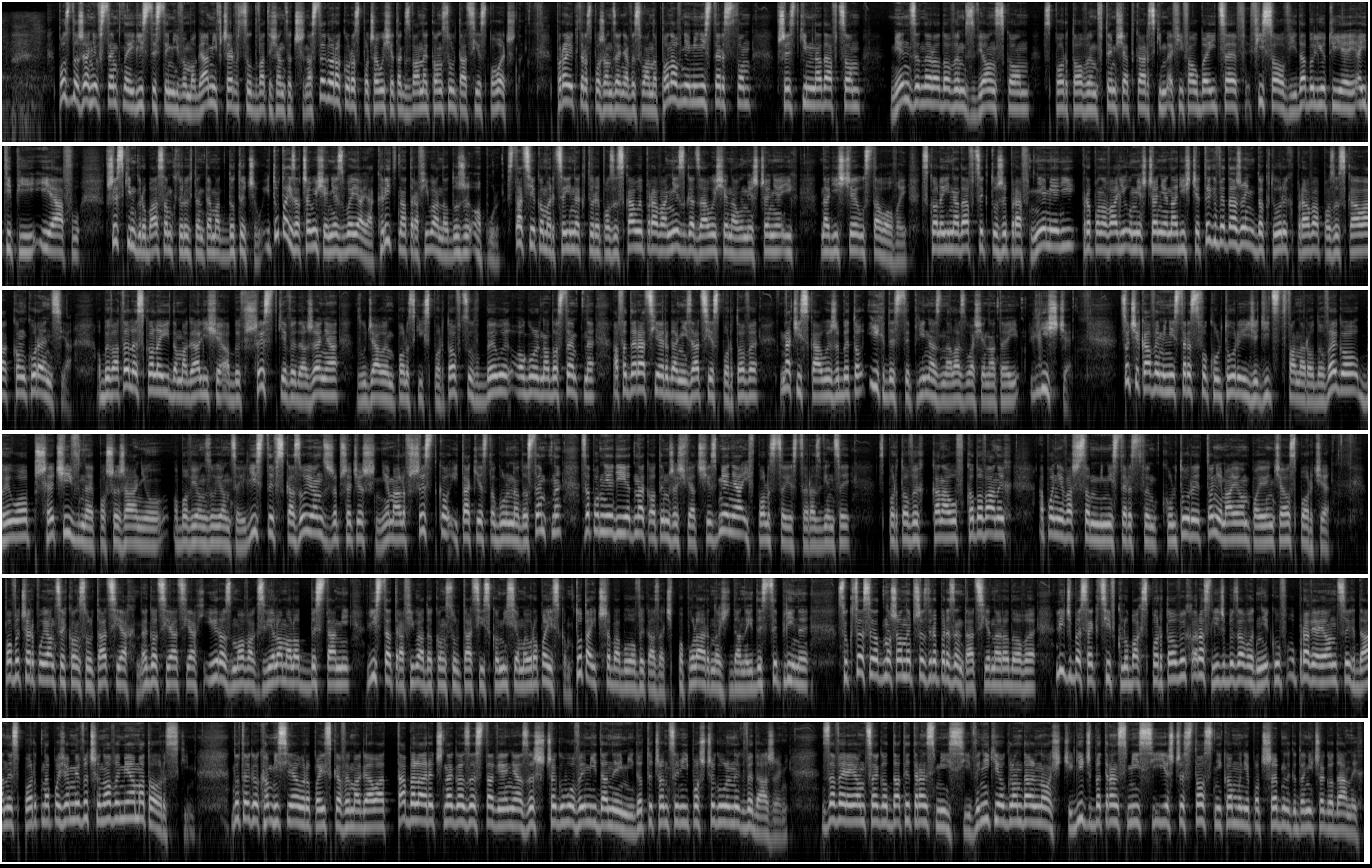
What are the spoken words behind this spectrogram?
Po zdarzeniu wstępnej listy z tymi wymogami w czerwcu 2013 roku rozpoczęły się tzw. konsultacje społeczne. Projekt rozporządzenia wysłano ponownie ministerstwom, wszystkim nadawcom, międzynarodowym związkom sportowym, w tym siatkarskim FIVB i CEF, FIS-owi, WTA, ATP, IAF-u, wszystkim grubasom, których ten temat dotyczył. I tutaj zaczęły się niezłe jaja. Crit natrafiła na duży opór. Stacje komercyjne, które pozyskały prawa, nie zgadzały się na umieszczenie ich na liście ustawowej. Z kolei nadawcy, którzy praw nie mieli, proponowali umieszczenie na liście tych wydarzeń, do których prawa pozyskała konkurencja. Obywatele z kolei domagali się, aby wszystkie wydarzenia z udziałem polskich sportowców były ogólnodostępne, a federacje i organizacje sportowe naciskały, żeby to ich dyscyplina znalazła się na tej liście. Co ciekawe, Ministerstwo Kultury i Dziedzictwa Narodowego było przeciwne poszerzaniu obowiązującej listy, wskazując, że przecież niemal wszystko i tak jest ogólnodostępne. Zapomnieli jednak o tym, że świat się zmienia i w Polsce jest coraz więcej sportowych kanałów kodowanych, a ponieważ są Ministerstwem Kultury, to nie mają pojęcia o sporcie. Po wyczerpujących konsultacjach, negocjacjach i rozmowach z wieloma lobbystami lista trafiła do konsultacji z Komisją Europejską. Tutaj trzeba było wykazać popularność danej dyscypliny, sukcesy odnoszone przez reprezentacje narodowe, liczbę sekcji w klubach sportowych oraz liczby zawodników uprawiających dany sport na poziomie wyczynowym i amatorskim. Do tego Komisja Europejska wymagała tabelarycznego zestawienia ze szczegółowymi danymi dotyczącymi poszczególnych wydarzeń, zawierającego daty transmisji, wyniki oglądalności, liczbę transmisji i jeszcze stos nikomu niepotrzebnych do niczego danych.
